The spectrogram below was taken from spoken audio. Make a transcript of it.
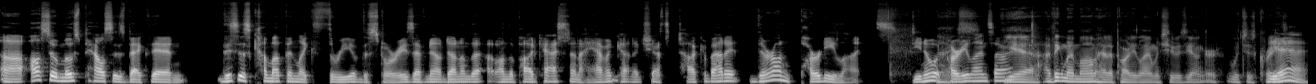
Uh, also, most houses back then this has come up in like three of the stories I've now done on the on the podcast, and I haven't gotten a chance to talk about it. They're on party lines. Do you know what nice. party lines are? Yeah, I think my mom had a party line when she was younger, which is crazy. Yeah.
